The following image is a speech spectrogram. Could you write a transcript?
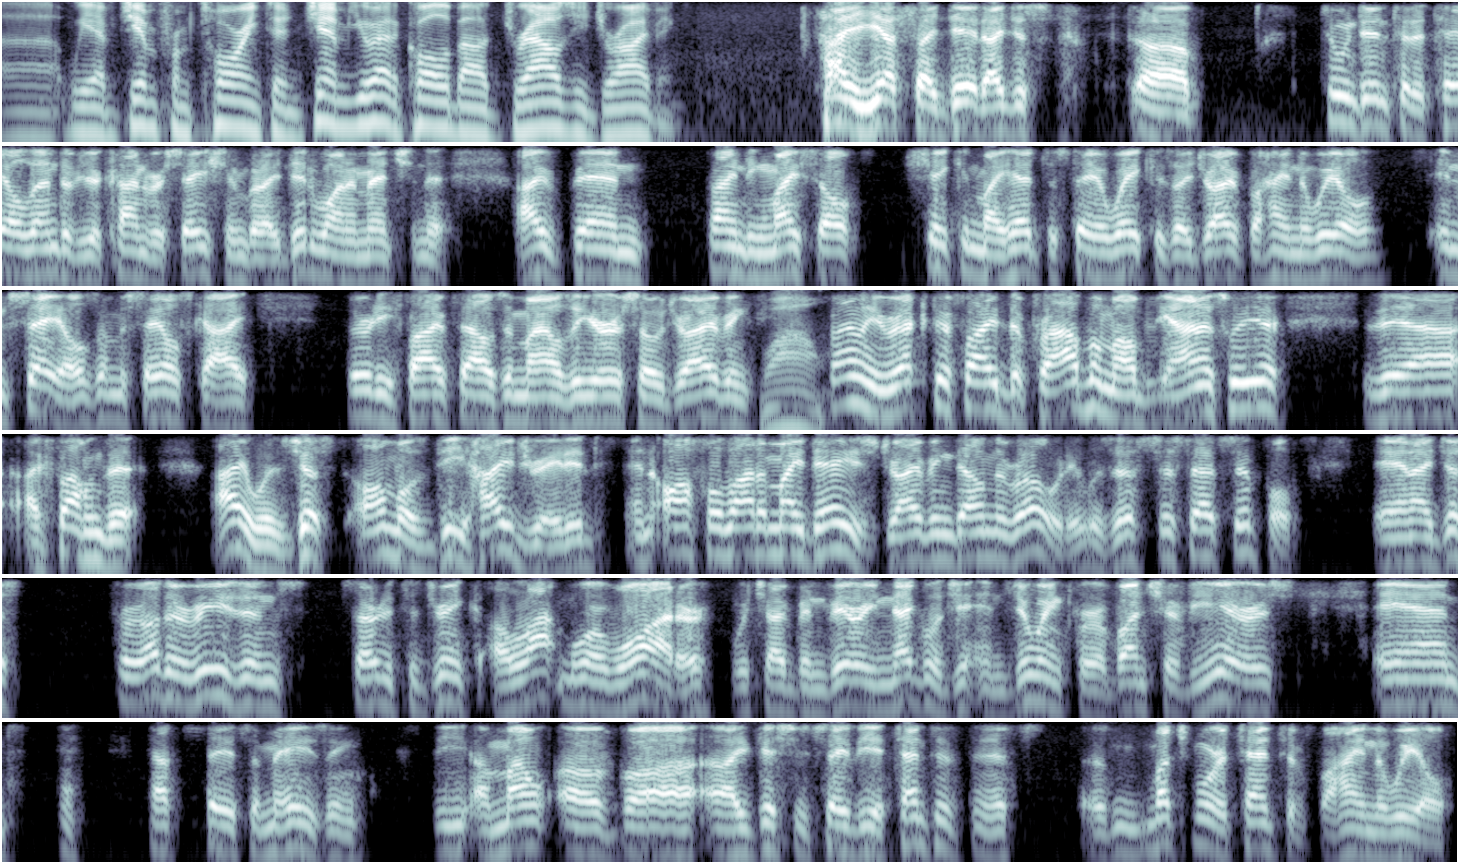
Uh, we have Jim from Torrington. Jim, you had a call about drowsy driving. Hi, yes, I did. I just uh, tuned into the tail end of your conversation, but I did want to mention that I've been finding myself shaking my head to stay awake as I drive behind the wheel in sales. I'm a sales guy, 35,000 miles a year or so driving. Wow. Finally rectified the problem. I'll be honest with you. The, uh, I found that I was just almost dehydrated an awful lot of my days driving down the road. It was just, just that simple. And I just, for other reasons, started to drink a lot more water, which I've been very negligent in doing for a bunch of years. And I have to say it's amazing the amount of, uh, I guess you'd say, the attentiveness, uh, much more attentive behind the wheel.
